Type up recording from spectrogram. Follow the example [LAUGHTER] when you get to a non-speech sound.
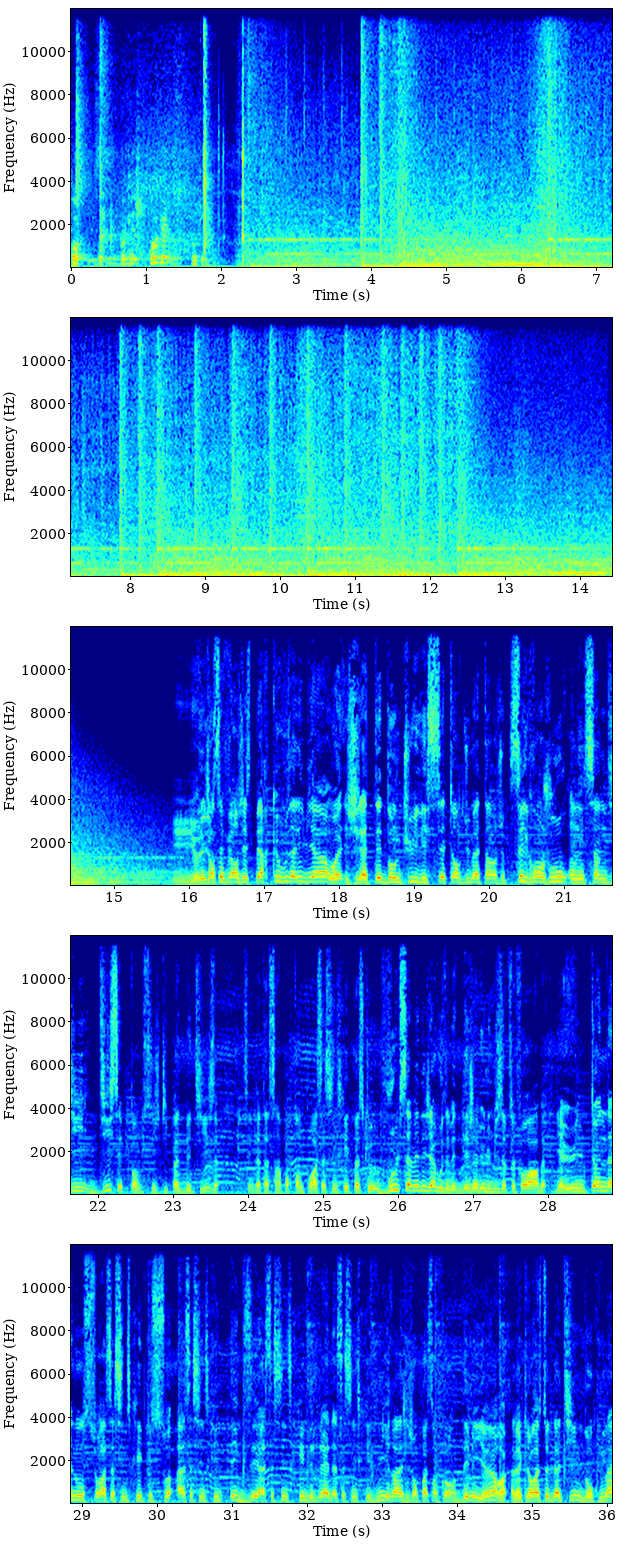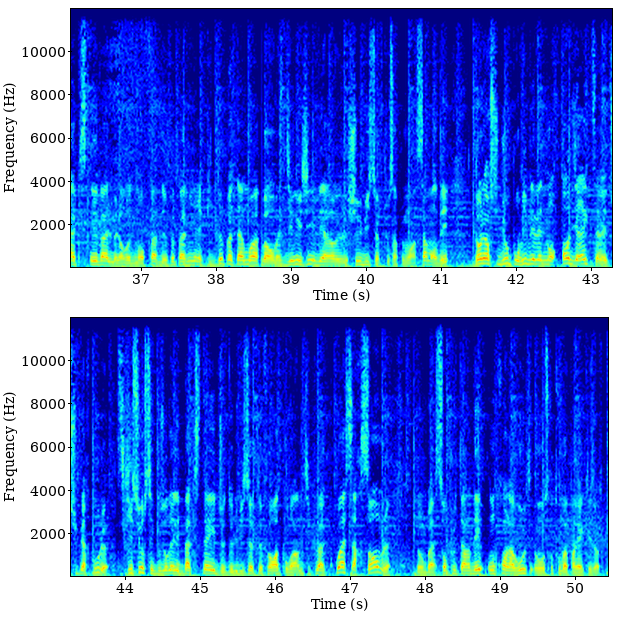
Oh, ok, ok, ok. Yo les gens c'est Fer, j'espère que vous allez bien. Ouais, j'ai la tête dans le cul, il est 7h du matin. C'est le grand jour, on est samedi 10 septembre si je dis pas de bêtises. C'est une date assez importante pour Assassin's Creed parce que vous le savez déjà, vous avez déjà vu l'Ubisoft Forward. Il y a eu une tonne d'annonces sur Assassin's Creed, que ce soit Assassin's Creed Exe, Assassin's Creed Red, Assassin's Creed Mirage et j'en passe encore des meilleurs. Avec le reste de la team, donc Max, Eval, malheureusement Fab ne peut pas venir et puis deux potes à moi, bah, on va se diriger vers euh, chez Ubisoft tout simplement à Saint-Mandé dans leur studio pour vivre l'événement en direct, ça va être super cool. Ce qui est sûr, c'est que vous aurez les backstage de l'Ubisoft Forward pour voir un petit peu à quoi ça ressemble. Donc bah sans plus tarder, on prend la route et on se retrouve à Paris avec les autres.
